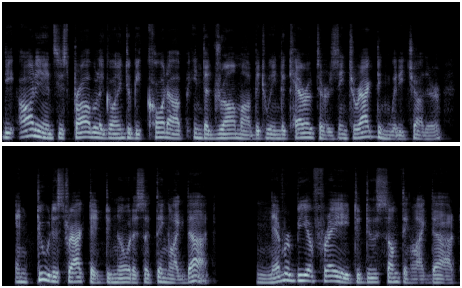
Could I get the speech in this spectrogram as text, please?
the audience is probably going to be caught up in the drama between the characters interacting with each other and too distracted to notice a thing like that. Never be afraid to do something like that.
